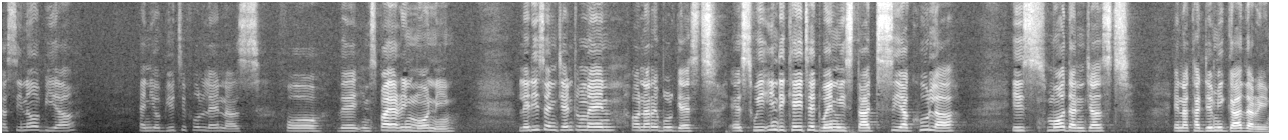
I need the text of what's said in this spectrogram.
Dr. And your beautiful learners for the inspiring morning. Ladies and gentlemen, honorable guests, as we indicated when we start, Siyakhula is more than just an academic gathering.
